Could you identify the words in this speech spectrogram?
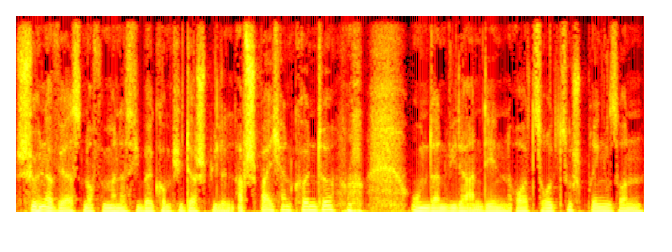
Schöner wäre es noch, wenn man das wie bei Computerspielen abspeichern könnte, um dann wieder an den Ort zurückzuspringen. So ein,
